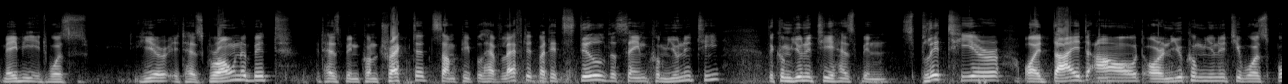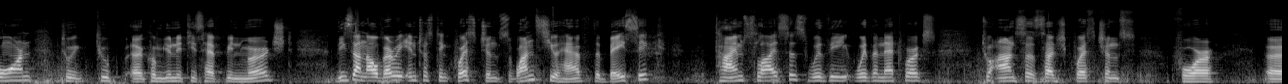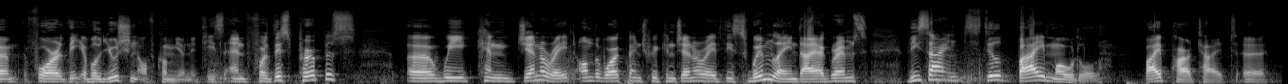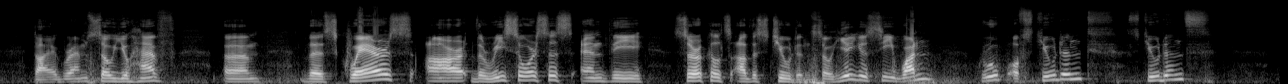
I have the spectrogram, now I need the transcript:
Maybe it was here, it has grown a bit, it has been contracted, some people have left it, but it's still the same community. The community has been split here, or it died out, or a new community was born, two, two uh, communities have been merged. These are now very interesting questions once you have the basic time slices with the, with the networks to answer such questions for, um, for the evolution of communities. And for this purpose, uh, we can generate, on the workbench, we can generate these swim lane diagrams. These are still bimodal, bipartite uh, diagrams. So you have um, the squares are the resources and the circles are the students. So here you see one group of student, students.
